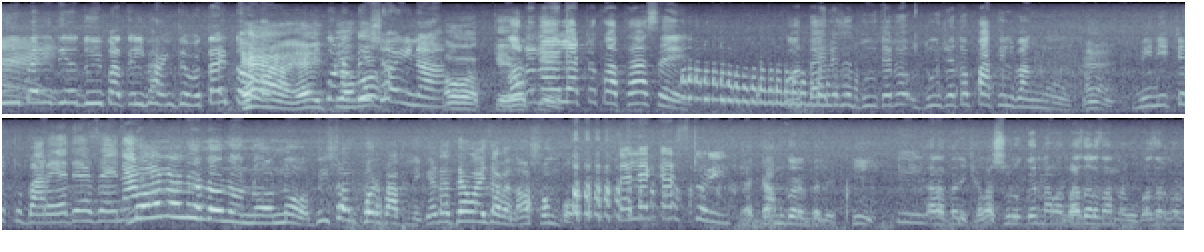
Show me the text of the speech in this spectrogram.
দুই বাড়ি দিয়ে দুই পাতিল ভাঙতে হবে তাই তো? হ্যাঁ এই তো কোনো বিষয় না। ওকে ওকে। একটা কথা আছে। দুইটা তো পাতিল ভাঙবো। হ্যাঁ। মিনিট একটু বাড়াইয়া দেওয়া যায় না? No no no no no no no for public এটা দেওয়াই যাবে না অসম্ভব। তাহলে কাজ করি। কাম করেন তাহলে কি? কি? তাড়াতাড়ি খেলা শুরু করেন আমার বাজারে জানাব বাজার করে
